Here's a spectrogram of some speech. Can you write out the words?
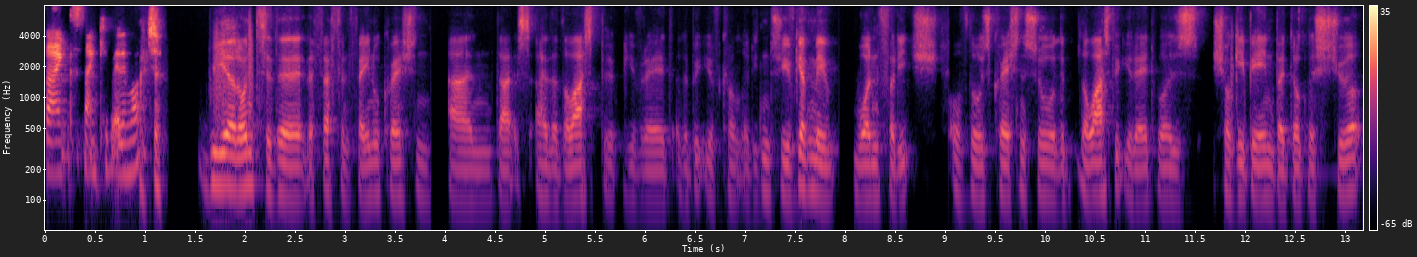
Thanks. Thank you very much. we are on to the, the fifth and final question, and that's either the last book you've read or the book you've currently reading. So you've given me one for each of those questions. So the, the last book you read was Shuggie Bain by Douglas Stuart.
